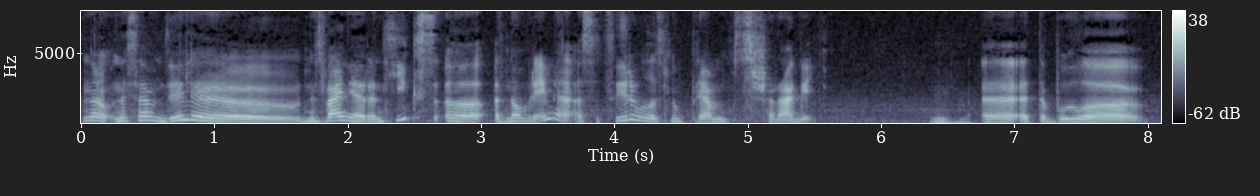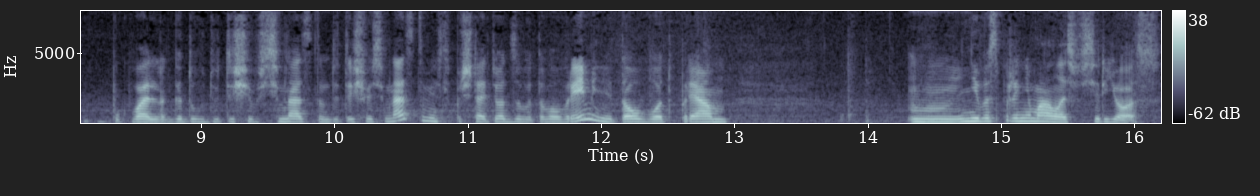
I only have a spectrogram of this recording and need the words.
Ну, на самом деле, название Рен Хикс э, одно время ассоциировалось, ну, прям с шарагой. Угу. Это было буквально году в 2017-2018, если почитать отзывы того времени, то вот прям не воспринималось всерьез.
